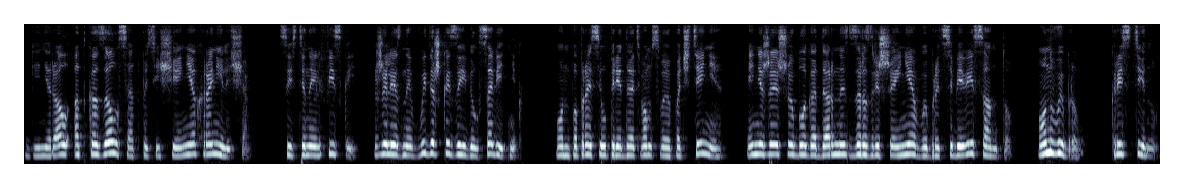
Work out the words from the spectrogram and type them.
Генерал отказался от посещения хранилища. С истинной эльфийской, железной выдержкой заявил советник. Он попросил передать вам свое почтение и нижайшую благодарность за разрешение выбрать себе Вейсанту. Он выбрал Кристину.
